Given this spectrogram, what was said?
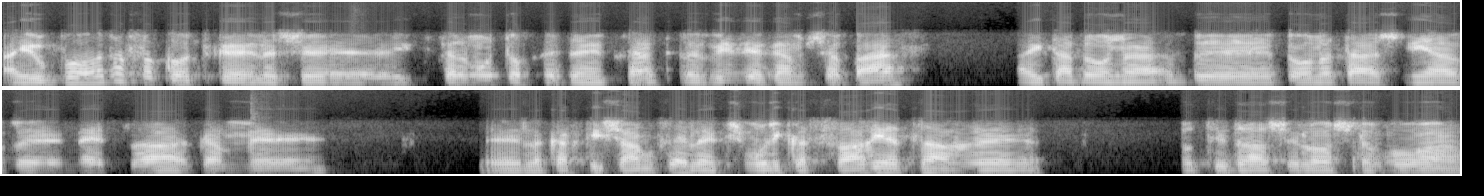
היו פה עוד הפקות כאלה שהצטלמו תוך כדי, מבחינת טלוויזיה, גם שב"ס הייתה בעונתה השנייה ונעצרה, גם אה, אה, לקחתי שם חלק, שמוליק אספר יצר עוד סדרה שלו השבוע.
